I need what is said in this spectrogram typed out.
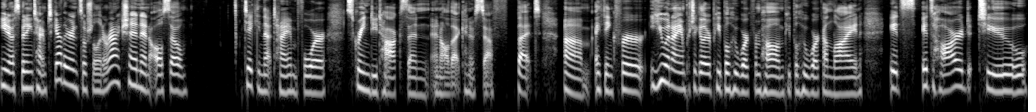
you know, spending time together and social interaction and also taking that time for screen detox and and all that kind of stuff but um, I think for you and I in particular, people who work from home, people who work online, it's it's hard to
